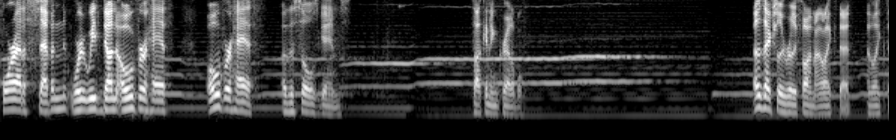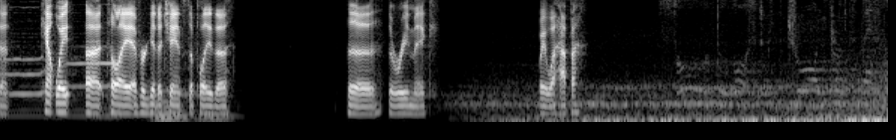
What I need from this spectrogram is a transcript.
Four out of seven. We're, we've done over half over half of the Souls games. Fucking incredible. That was actually really fun. I like that. I like that. Can't wait uh, till I ever get a chance to play the the the remake. Wait, what happened? Soul of the lost withdrawn from its vessel.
